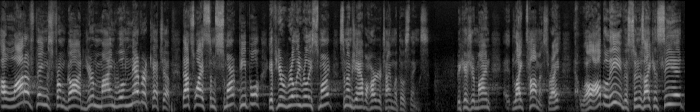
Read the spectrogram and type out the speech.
A lot of things from God, your mind will never catch up. That's why some smart people, if you're really, really smart, sometimes you have a harder time with those things. Because your mind, like Thomas, right? Well, I'll believe as soon as I can see it,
